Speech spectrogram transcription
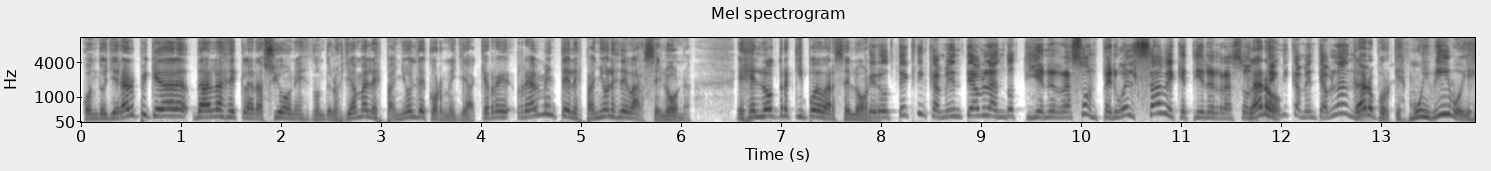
cuando Gerard Piqué da, da las declaraciones donde los llama el español de Cornellá, que re- realmente el español es de Barcelona, es el otro equipo de Barcelona. Pero técnicamente hablando tiene razón, pero él sabe que tiene razón, Claro. técnicamente hablando. Claro, porque es muy vivo y es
